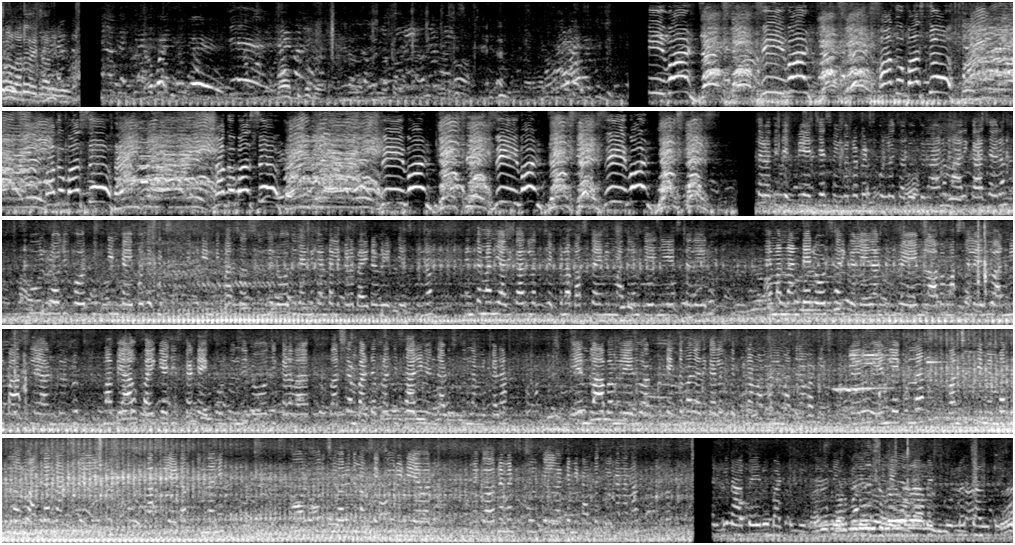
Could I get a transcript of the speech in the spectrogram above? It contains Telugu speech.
కూడా లాడ పెట్టారు Wow, pick up there. ZPHS Venkatrapeta స్కూల్లో చదువుతున్నాను. మాది కాచారం స్కూల్ రోజు ఫోర్ ఫిఫ్టీన్కి అయిపోతే సిక్స్ ఫిఫ్టీన్కి బస్సు వస్తుంది. రోజు రెండు గంటలు ఇక్కడ బయట వెయిట్ చేస్తున్నాం. ఎంతమంది అధికారులకు చెప్పినా బస్ టైమింగ్ మాత్రం చేంజ్ చేస్తలేరు. ఏమన్నా అంటే రోడ్ సరిగ్గా లేదంటుంటే ఏం లాభం వస్తలేదు అన్ని పాస్లే అంటుండ్రు మా బ్యాగ్ ఫైవ్ కేజీస్ కంటే ఎక్కువ ఉంటుంది రోజు ఇక్కడ వ- వర్షం పడ్డ ప్రతిసారి మేము నడుస్తున్నాం ఇక్కడ ఏం లాభం లేదు ఎంతమంది అధికారులకు చెప్పినా మమ్మల్ని మాత్రం పట్టించుకుంటున్నారు ఏం లేకుండా వన్ ఫిఫ్టీ మెంబర్స్ ఉన్నారు. అందరు నడిచి బస్సు లేట్ వస్తుందని స్కూల్ ఊరు చివరికి మాకు సెక్యూరిటీ ఎవరు? మీ గవర్నమెంట్ స్కూల్కి వెళ్ళాలంటే మీకు అంత చులకనా నా పేరు బట్టు స్కూల్లో చదువుతున్నా.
